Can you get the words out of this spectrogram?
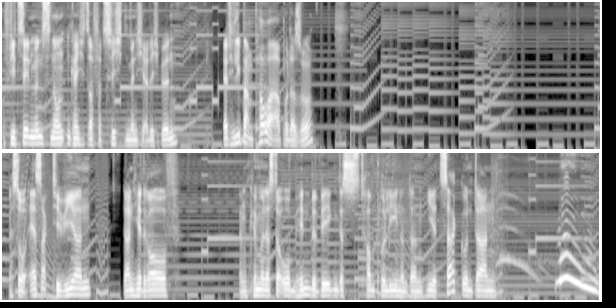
Auf die 10 Münzen da unten kann ich jetzt auch verzichten, wenn ich ehrlich bin. Ich hätte lieber ein Power-Up oder so. Achso, erst aktivieren, dann hier drauf. Dann können wir das da oben hin bewegen, das Trampolin. Und dann hier, zack, und dann... Woo!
